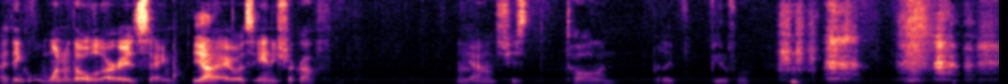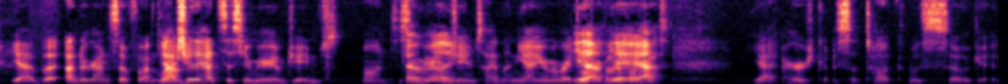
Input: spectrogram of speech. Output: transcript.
I think one of the old RAs sang. Yeah. I was Annie Struckoff. Yeah, Mhm. she's tall and really beautiful. yeah, but Underground's so fun. Yeah. Last year they had Sister Miriam James on. Sister Oh, Miriam really? James Heidland. Yeah, you remember I told Yeah, her about yeah, her yeah. podcast? Yeah, her talk was so good.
